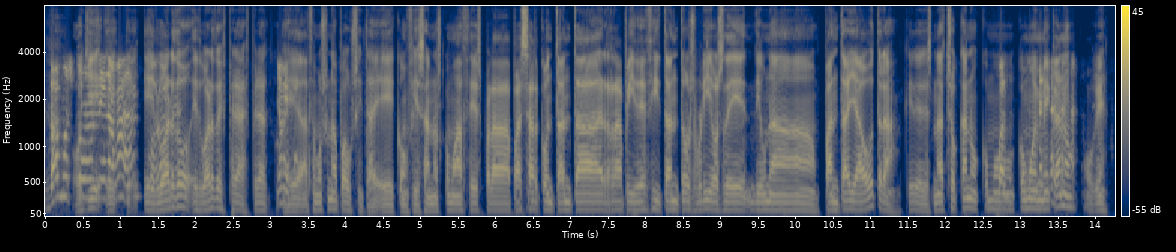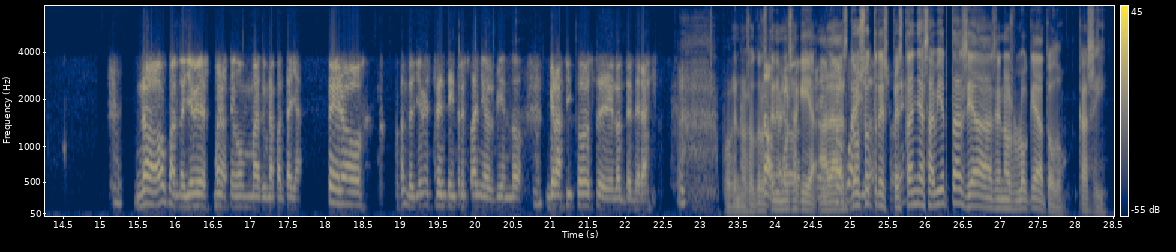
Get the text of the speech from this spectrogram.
Vamos con Oye, el eh, eh, Eduardo, Eduardo, espera, espera, eh, hacemos una pausita. Eh, confiésanos cómo haces para pasar con tanta rapidez y tantos bríos de, de una pantalla a otra. ¿Qué eres, Nacho Cano, como, como en Mecano o qué? No, cuando lleves, bueno, tengo más de una pantalla, pero cuando lleves 33 años viendo gráficos lo entenderás. Porque nosotros No, tenemos aquí a, las dos o tres pestañas abiertas ya se nos bloquea todo, casi.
